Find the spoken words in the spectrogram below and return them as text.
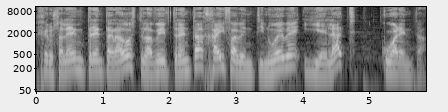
Jerusalén 30 grados, Tel Aviv 30, Haifa 29 y Elat 40.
